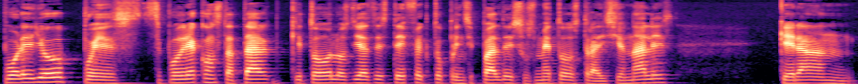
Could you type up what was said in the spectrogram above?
Por ello, pues se podría constatar que todos los días de este efecto principal de sus métodos tradicionales, que eran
